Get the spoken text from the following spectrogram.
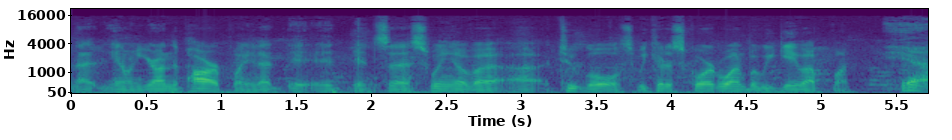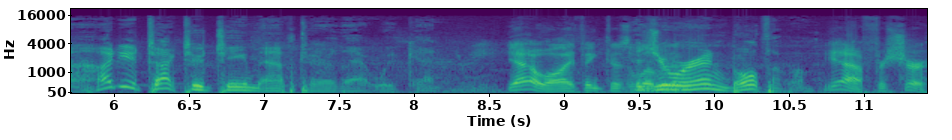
that you know you're on the power play that it, it, it's a swing of a, uh, two goals we could have scored one but we gave up one Yeah. How do you talk to a team after that weekend? yeah well i think there's a little you bit of- were in both of them. Yeah, for sure.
